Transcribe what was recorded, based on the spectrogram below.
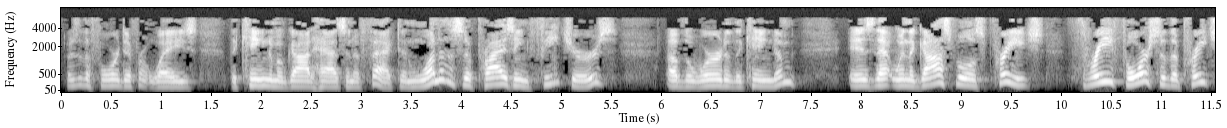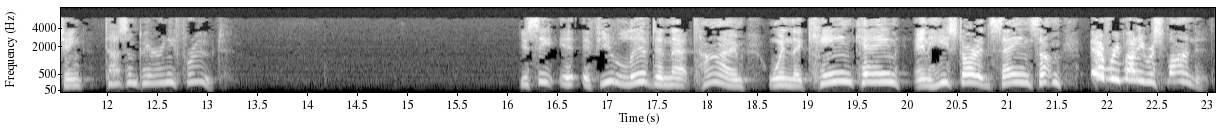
Those are the four different ways the kingdom of God has an effect. And one of the surprising features of the word of the kingdom is that when the gospel is preached, three fourths of the preaching doesn't bear any fruit. You see, if you lived in that time when the king came and he started saying something, everybody responded.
